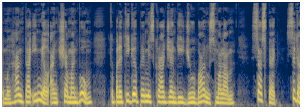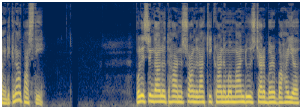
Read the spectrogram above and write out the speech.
yang menghantar email ancaman bom kepada tiga premis kerajaan di Johor Bahru semalam. Suspek sedang dikenal pasti. Polis Terengganu tahan seorang lelaki kerana memandu secara berbahaya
